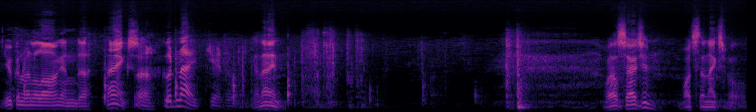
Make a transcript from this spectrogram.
You can run along, and uh, thanks. Well, good night, gentlemen. Good night. Well, Sergeant, what's the next move?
